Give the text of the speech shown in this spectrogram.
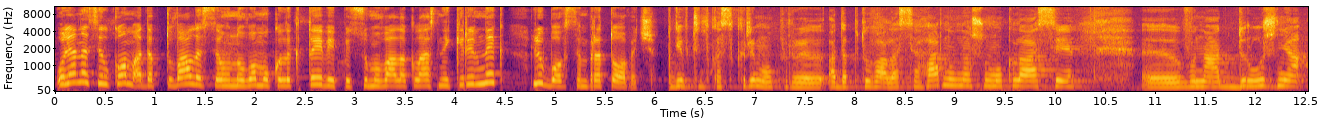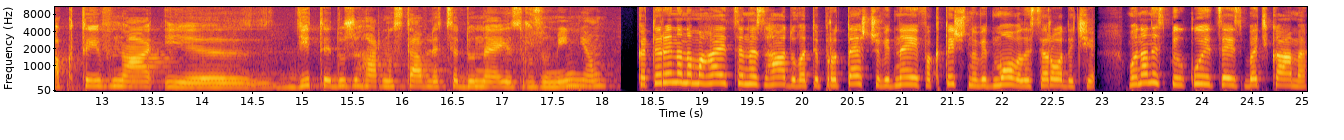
Уляна цілком адаптувалася у новому колективі, підсумувала класний керівник Любов Сембратович. Дівчинка з Криму адаптувалася гарно в нашому класі. Е, Вона дружня, активна, і е, діти дуже гарно ставляться до неї з розумінням. Катерина намагається не згадувати про те, що від неї фактично відмовилися родичі. Вона не спілкується із батьками.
